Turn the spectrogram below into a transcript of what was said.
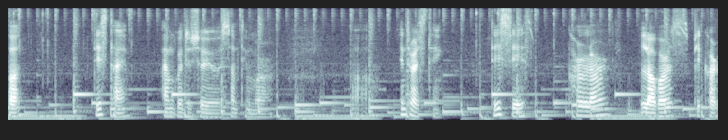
But this time I'm going to show you something more uh, interesting. This is color lovers picker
